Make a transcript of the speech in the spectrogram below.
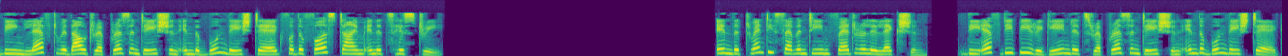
being left without representation in the Bundestag for the first time in its history. In the 2017 federal election, the FDP regained its representation in the Bundestag,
